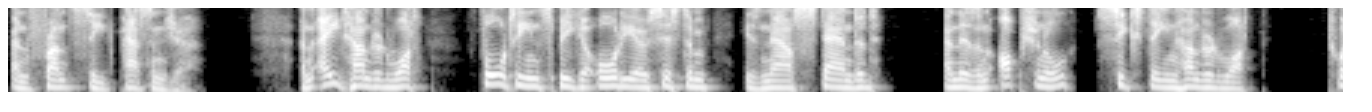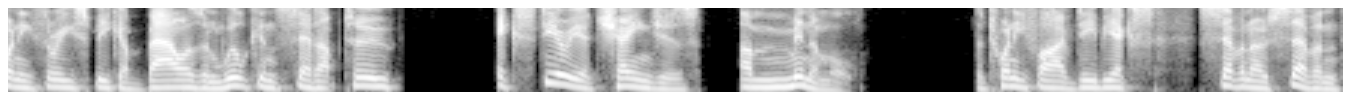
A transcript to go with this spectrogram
and front seat passenger. An 800-watt, 14-speaker audio system is now standard, and there's an optional 1600-watt, 23-speaker Bowers & Wilkins setup too. Exterior changes are minimal. The 25 DBX 707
